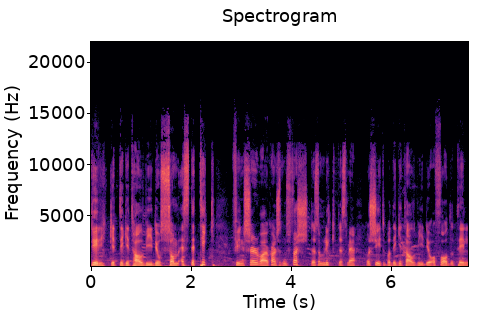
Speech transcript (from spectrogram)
dyrket digital video som estetikk. Fincher var jo kanskje den første som lyktes med å skyte på digital video og få det til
